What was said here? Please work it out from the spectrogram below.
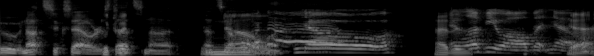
Ooh not six hours Which would- that's not that's No. not what No. That I is. love you all, but no. Yeah.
